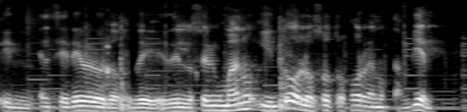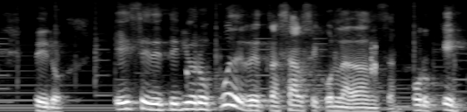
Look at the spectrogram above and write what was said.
en el cerebro de los seres humanos y en todos los otros órganos también. Pero ese deterioro puede retrasarse con la danza. ¿Por qué?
